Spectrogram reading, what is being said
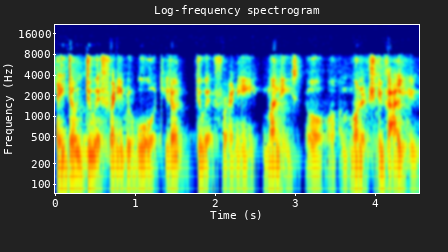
they don't do it for any reward. You don't do it for any money or, or, monetary value.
